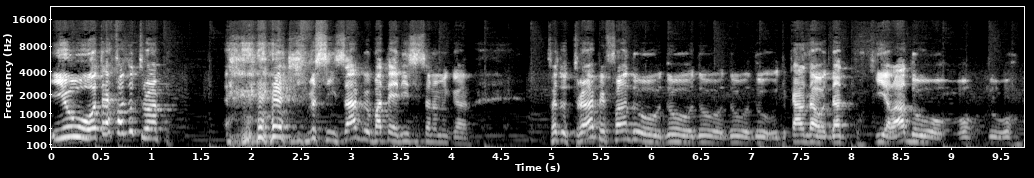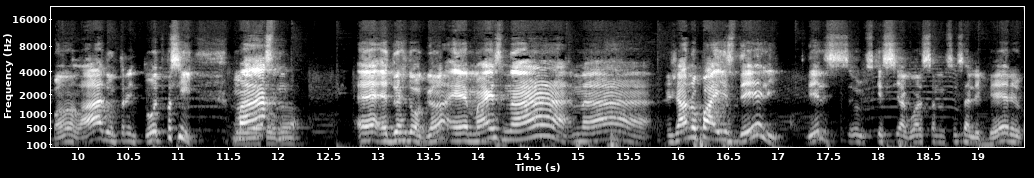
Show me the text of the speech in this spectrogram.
E o outro é fã do Trump. tipo assim, sabe? O baterista, se eu não me engano. Fã do Trump, fã do, do, do, do, do, cara da, da Turquia lá, do, do Urban lá, do trem todo. Tipo assim, mas. É, é, do Erdogan, é mais na, na. Já no país dele, deles, eu esqueci agora, não sei se é Libéria,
